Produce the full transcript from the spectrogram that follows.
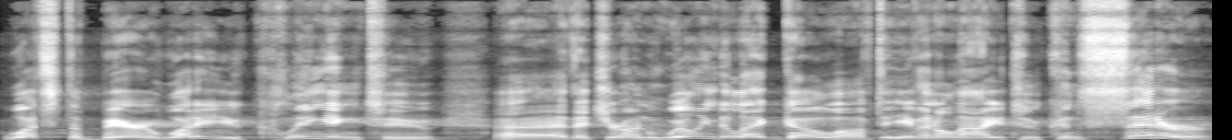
what's the barrier? What are you clinging to uh, that you're unwilling to let go of to even allow you to consider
